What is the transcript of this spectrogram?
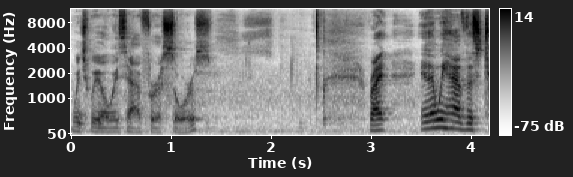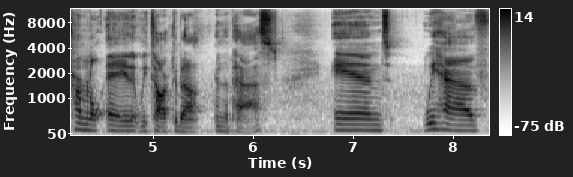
which we always have for a source, right? And then we have this terminal A that we talked about in the past. And we have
